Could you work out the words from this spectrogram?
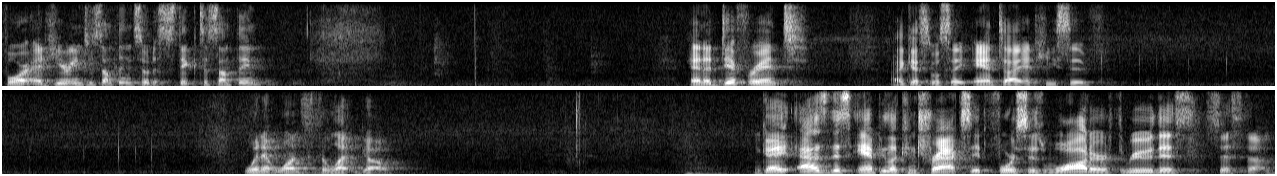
for adhering to something, so to stick to something. And a different, I guess we'll say anti adhesive, when it wants to let go. Okay, as this ampulla contracts, it forces water through this system.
